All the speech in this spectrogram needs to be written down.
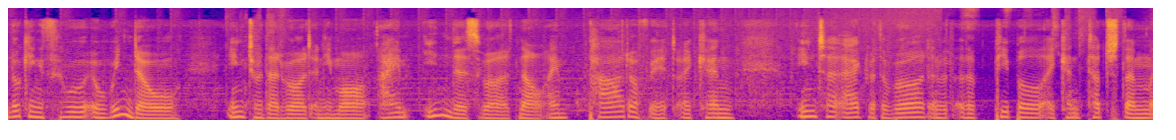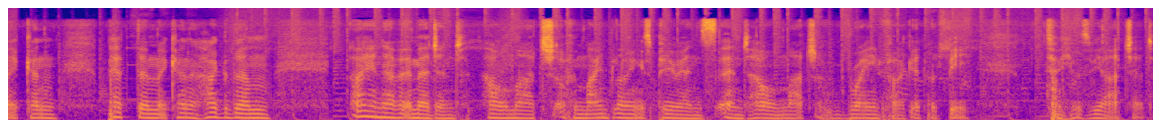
looking through a window into that world anymore. I'm in this world now. I'm part of it. I can interact with the world and with other people. I can touch them. I can pet them. I can hug them. I never imagined how much of a mind-blowing experience and how much of a brain fuck it would be to use VRChat.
